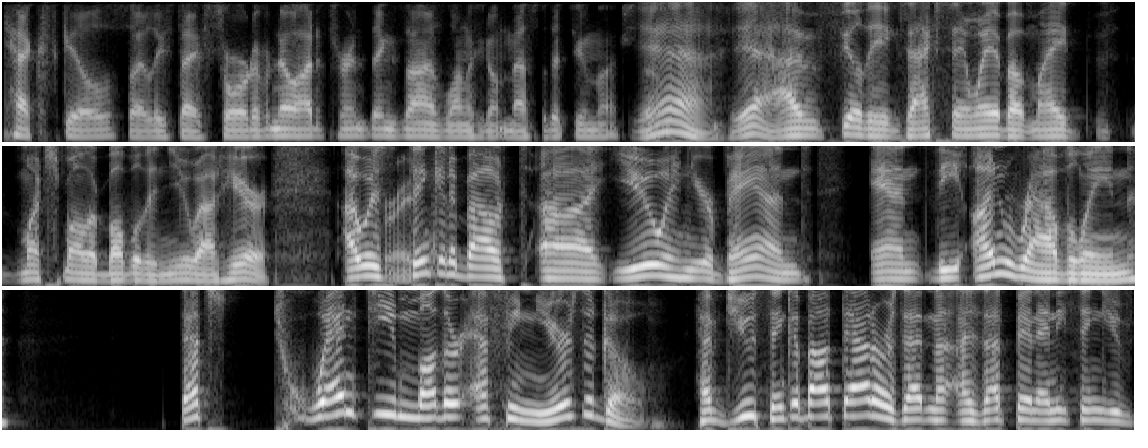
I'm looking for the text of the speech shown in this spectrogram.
tech skills. So at least I sort of know how to turn things on as long as you don't mess with it too much. So, Yeah, yeah. I feel the exact same way about my much smaller bubble than you out here. I was Right. thinking about uh, you and your band and the unraveling. That's 20 mother effing years ago. Have do you think about that or is that not, has that been anything you've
